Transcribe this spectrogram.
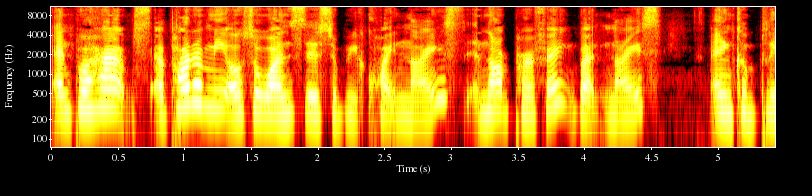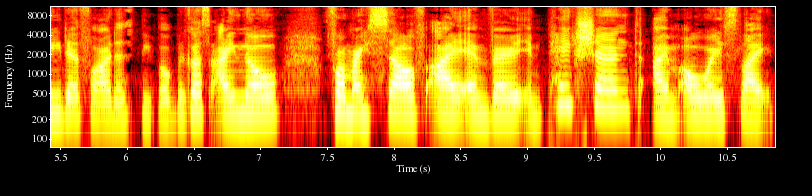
And perhaps a part of me also wants this to be quite nice. Not perfect, but nice and complete it for other people because I know for myself, I am very impatient. I'm always like,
